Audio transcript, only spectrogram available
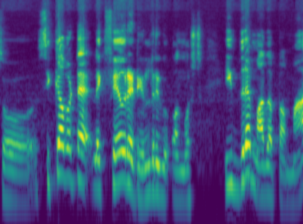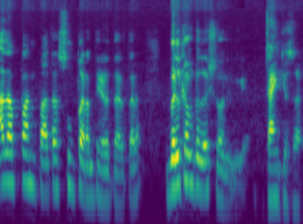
ಸೊ ಸಿಕ್ಕಾಪಟ್ಟೆ ಲೈಕ್ ಫೇವ್ರೇಟ್ ಎಲ್ರಿಗೂ ಆಲ್ಮೋಸ್ಟ್ ಇದ್ರೆ ಮಾದಪ್ಪ. ಮಾದಪ್ಪನ ಪಾತ್ರ ಸೂಪರ್ ಅಂತ ಹೇಳ್ತಾ ಇರ್ತಾರೆ. ವೆಲ್ಕಮ್ ಟು ದ ಶೋ ನಿಮಗೆ. ಥ್ಯಾಂಕ್ ಯು ಸರ್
